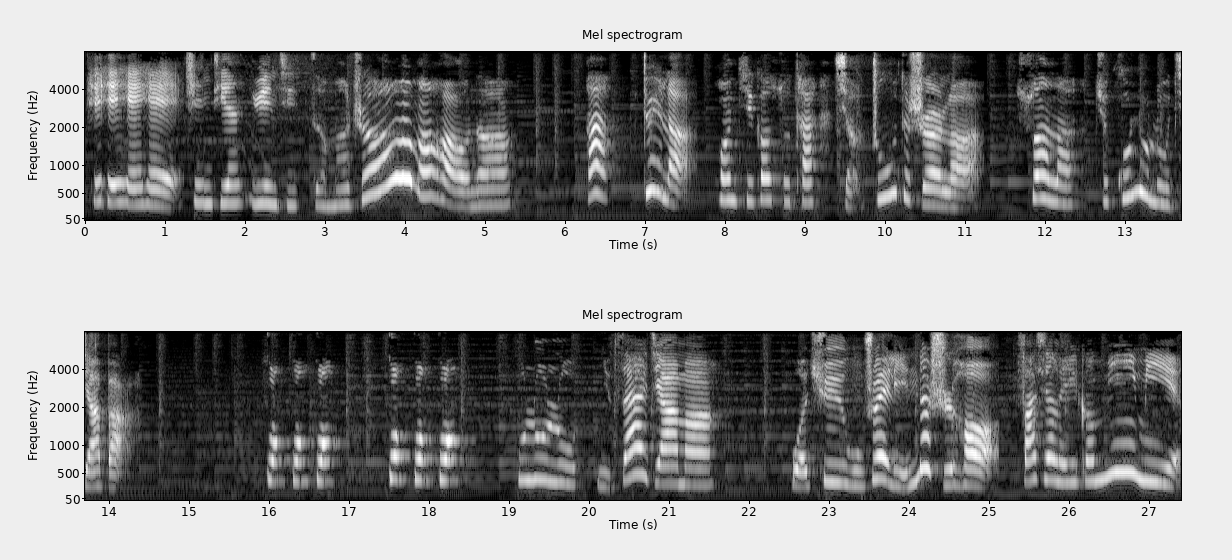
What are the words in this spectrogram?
嘿嘿嘿嘿，今天运气怎么这么好呢？啊，对了，忘记告诉他小猪的事儿了。算了，去咕噜噜家吧。咣咣咣。咣咣咣！呼噜噜，你在家吗？我去午睡林的时候，发现了一个秘密。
